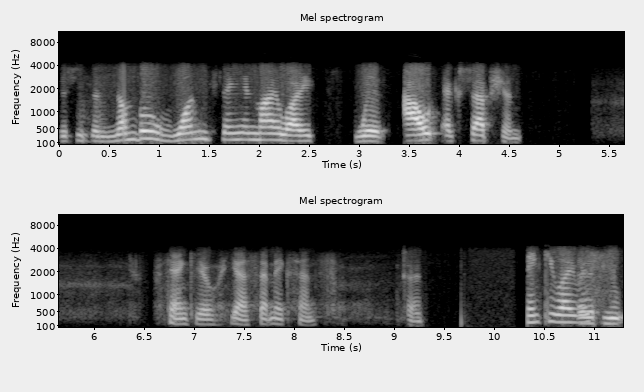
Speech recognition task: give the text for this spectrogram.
This is the mm-hmm. number one thing in my life without exception. Thank you. Yes, that makes sense. Okay. Thank you, Iris. And if you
